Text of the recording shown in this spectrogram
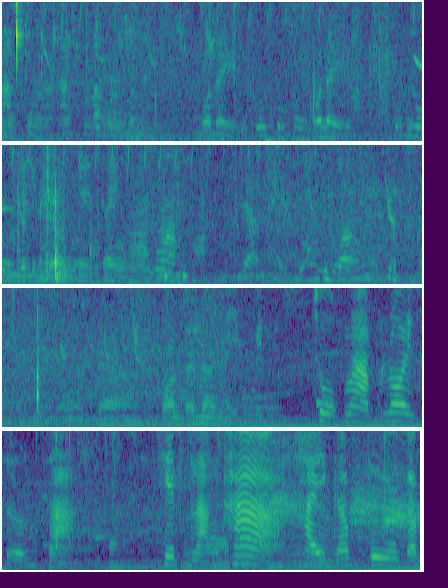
หักหัวครังบ่ได้บ่ได้จักเดียวจ้ะก่อนได้ได้โชคลาภร้อยเสริมสางเฮ็ดหลังค่าให้กับปูกับ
